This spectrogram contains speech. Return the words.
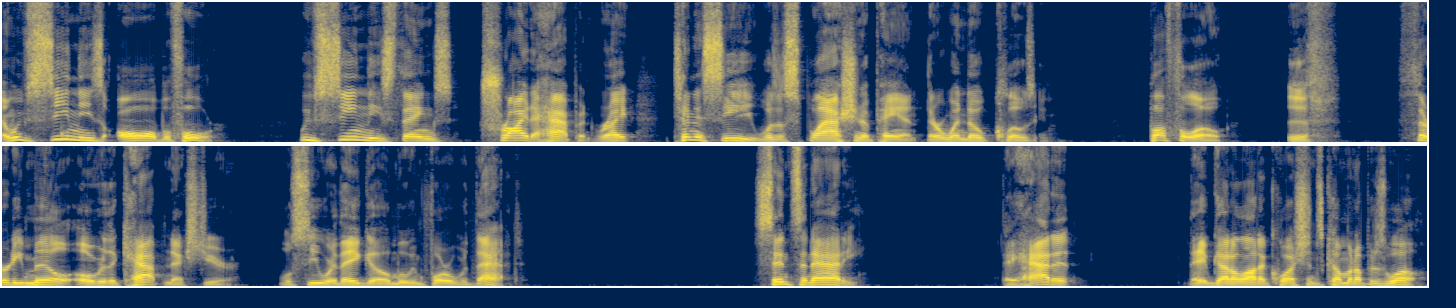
And we've seen these all before. We've seen these things try to happen, right? Tennessee was a splash in a pan, their window closing. Buffalo, ugh, 30 mil over the cap next year. We'll see where they go moving forward with that. Cincinnati, they had it. They've got a lot of questions coming up as well.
